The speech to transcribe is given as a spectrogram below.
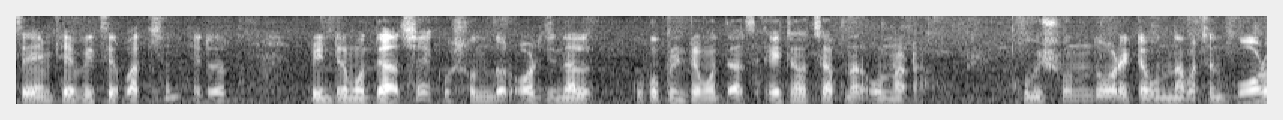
সেম ফেব্রিক্সের পাচ্ছেন। এটার প্রিন্টের মধ্যে আছে। খুব সুন্দর অরিজিনাল কুকু প্রিন্টের মধ্যে আছে। এটা হচ্ছে আপনার ওন্নাটা। খুবই সুন্দর একটা ওন্না পাচ্ছেন। বড়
